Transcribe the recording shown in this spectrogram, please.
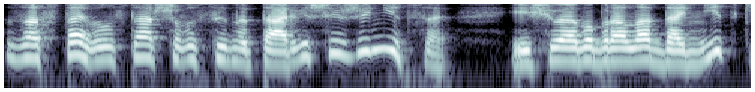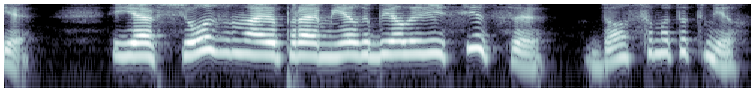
Заставила старшего сына Тарвишей жениться, еще и обобрала до нитки. Я все знаю про мех белой лисицы». Дал сам этот мех.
